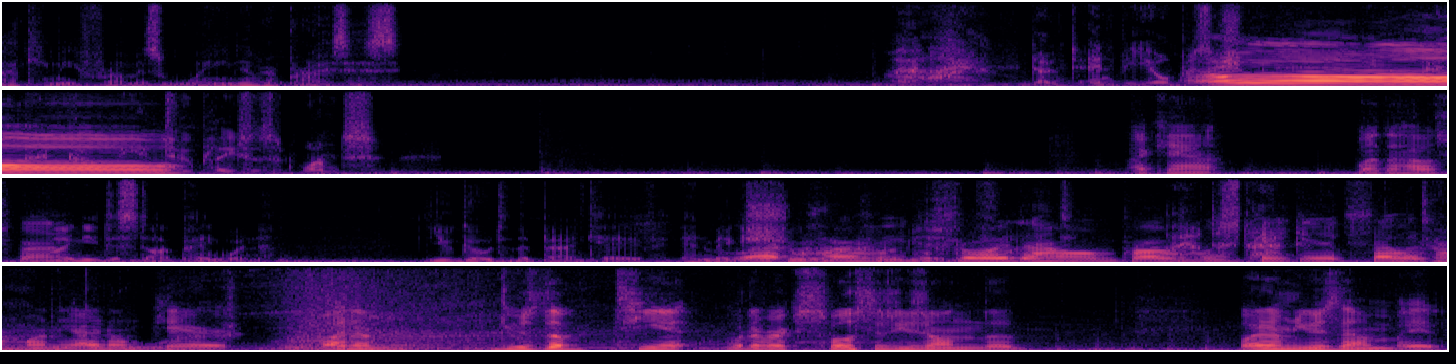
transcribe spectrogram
hacking me from is Wayne Enterprises. Well, I don't envy your position. Oh. Batman can't Oh. be in two places at once. I can't. Let the house burn. I need to stop Penguin. You go to the Batcave and make Let sure Harvey Harvey destroy the home, probably take it, sell it for money, to I do don't the care. work. Let him use the T whatever explosives used on the let him use them. It,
